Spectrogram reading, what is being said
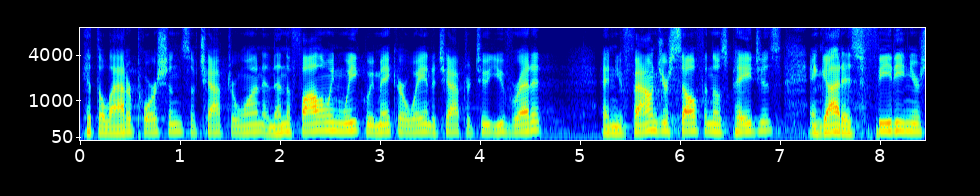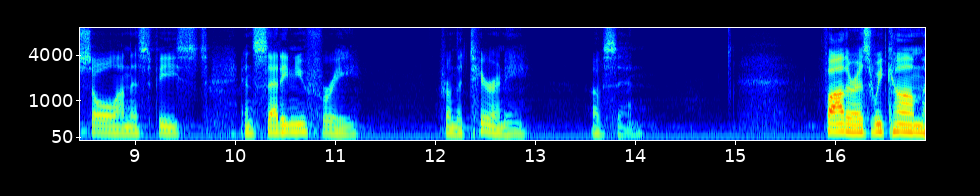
hit the latter portions of chapter 1, and then the following week, we make our way into chapter 2. You've read it, and you found yourself in those pages, and God is feeding your soul on this feast and setting you free from the tyranny of sin. Father, as we come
